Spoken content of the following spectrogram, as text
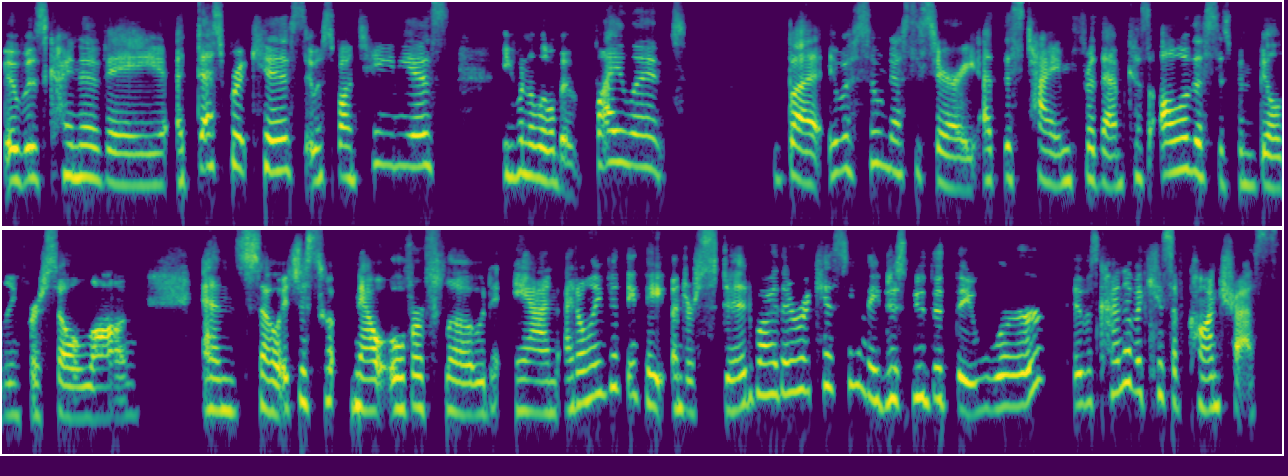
It was kind of a, a desperate kiss. It was spontaneous, even a little bit violent but it was so necessary at this time for them because all of this has been building for so long. And so it just now overflowed. And I don't even think they understood why they were kissing. They just knew that they were. It was kind of a kiss of contrast.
